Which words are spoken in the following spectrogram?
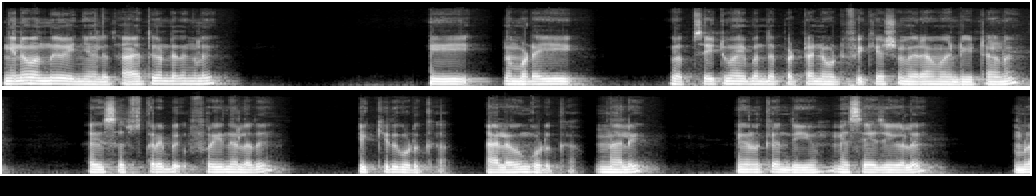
ഇങ്ങനെ വന്നു കഴിഞ്ഞാൽ താഴത്ത് കണ്ടത് നിങ്ങൾ ഈ നമ്മുടെ ഈ വെബ്സൈറ്റുമായി ബന്ധപ്പെട്ട നോട്ടിഫിക്കേഷൻ വരാൻ വേണ്ടിയിട്ടാണ് അത് സബ്സ്ക്രൈബ് ഫ്രീ എന്നുള്ളത് ടിക്ക് ചെയ്ത് കൊടുക്കുക അലവും കൊടുക്കുക. എന്നാൽ നിങ്ങൾക്ക് എന്ത് ചെയ്യും? മെസ്സേജുകൾ നമ്മൾ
